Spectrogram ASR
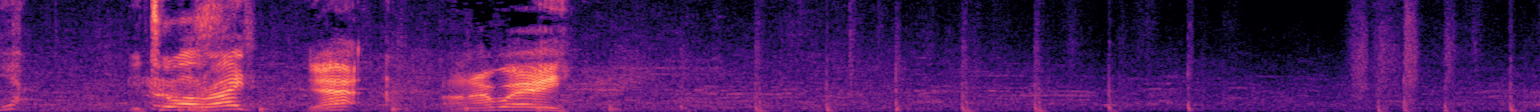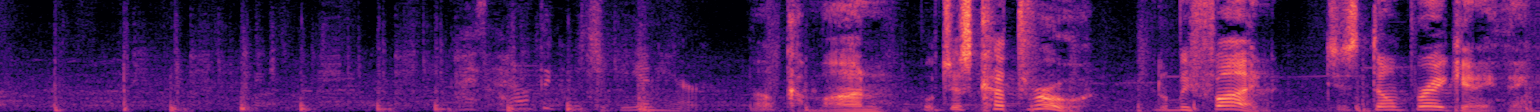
Yeah. You two all right? Yeah, on our way. Guys, I don't think we should be in here. Oh, come on. We'll just cut through. It'll be fine. Just don't break anything.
